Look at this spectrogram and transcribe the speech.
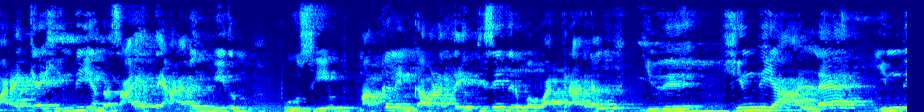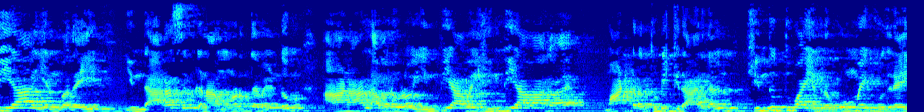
மறைக்க ஹிந்தி என்ற சாயத்தை அனைவர் மீதும் பூசி மக்களின் கவனத்தை திசை திருப்ப பார்க்கிறார்கள். இது ஹிந்தியா அல்ல இந்தியா என்பதை இந்த அரசுக்கு நாம் உணர்த்த வேண்டும். ஆனால் அவர்களோ இந்தியாவை இந்தியாவாக மாற்ற துடிக்கிறார்கள். ஹிந்துத்துவா என்ற பொம்மை குதிரை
